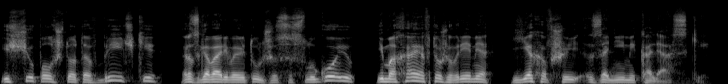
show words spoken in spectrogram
и щупал что-то в бричке, разговаривая тут же со слугою и махая в то же время ехавшей за ними коляски.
